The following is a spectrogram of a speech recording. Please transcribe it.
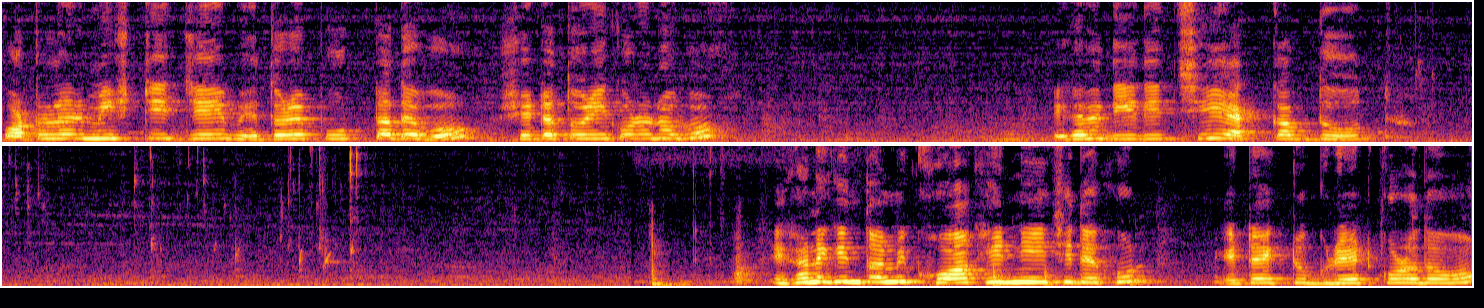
পটলের মিষ্টির যে ভেতরে পুরটা দেব, সেটা তৈরি করে নেব। এখানে দিয়ে দিচ্ছি এক কাপ দুধ। এখানে কিন্তু আমি খোয়া খেয়ে নিয়েছি, দেখুন। এটা একটু গ্রেট করে দেবো।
